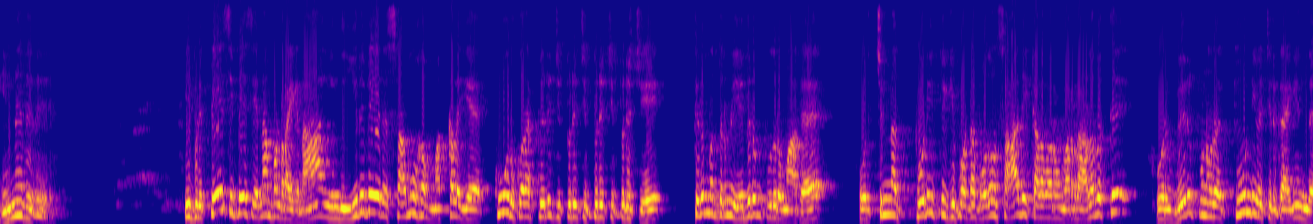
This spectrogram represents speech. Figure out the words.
என்னது இது? இப்படி பேசி பேசி என்ன பண்றாங்கன்னா இந்த இருவேறு சமூக மக்களை கூறு கூற பிரிச்சு பிரிச்சு பிரிச்சு பிரிச்சு திரும்ப திரும்ப எதிரும் புதிருமாக ஒரு சின்ன பொடி தூக்கி போட்ட போதும் சாதி கலவரம் வர்ற அளவுக்கு ஒரு வெறுப்புணர்வை தூண்டி வச்சிருக்காங்க இந்த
